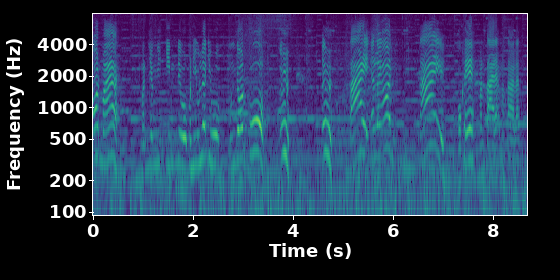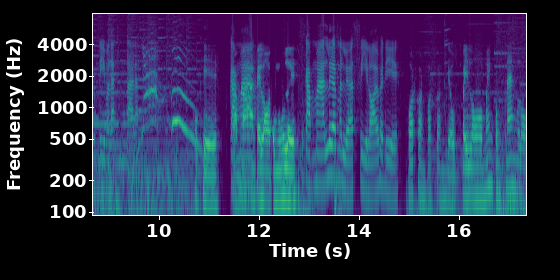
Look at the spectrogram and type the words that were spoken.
ออนมา มันยังมีกินอยู่มันหิวเลือดอยู่มึงโดนกูเออเออตายอะไรออนตายโอเค มันตายแล้วมันตายแล้วกูตีมันแล้วตายแล้ว โอเค กลับมาบ้านไปรอตรงนู้นเลยกลับมาเลือดมันเหลือ 400พอดี พอดก่อนพอดก่อนเดี๋ยวไปรอแม่งตรงนั่งรอ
